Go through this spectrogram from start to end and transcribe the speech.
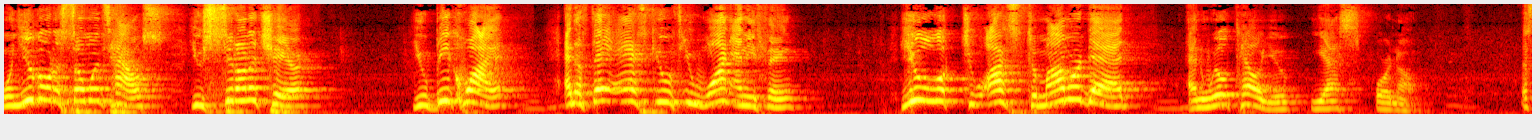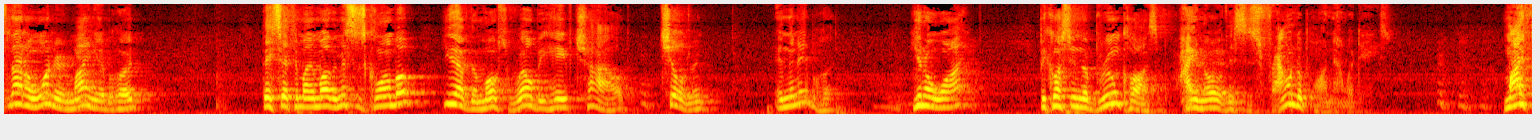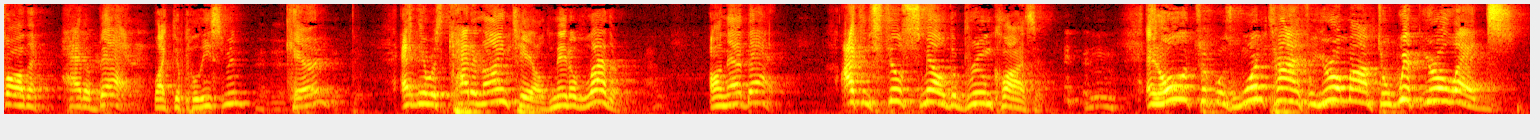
When you go to someone's house, you sit on a chair, you be quiet, and if they ask you if you want anything, you look to us, to mom or dad, and we'll tell you yes or no. That's not a wonder in my neighborhood. They said to my mother, Mrs. Colombo, you have the most well behaved child, children in the neighborhood. You know why? Because in the broom closet, I know this is frowned upon nowadays. My father had a bat like the policeman carry, and there was cat o' nine tails made of leather on that bat. I can still smell the broom closet. And all it took was one time for your mom to whip your legs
